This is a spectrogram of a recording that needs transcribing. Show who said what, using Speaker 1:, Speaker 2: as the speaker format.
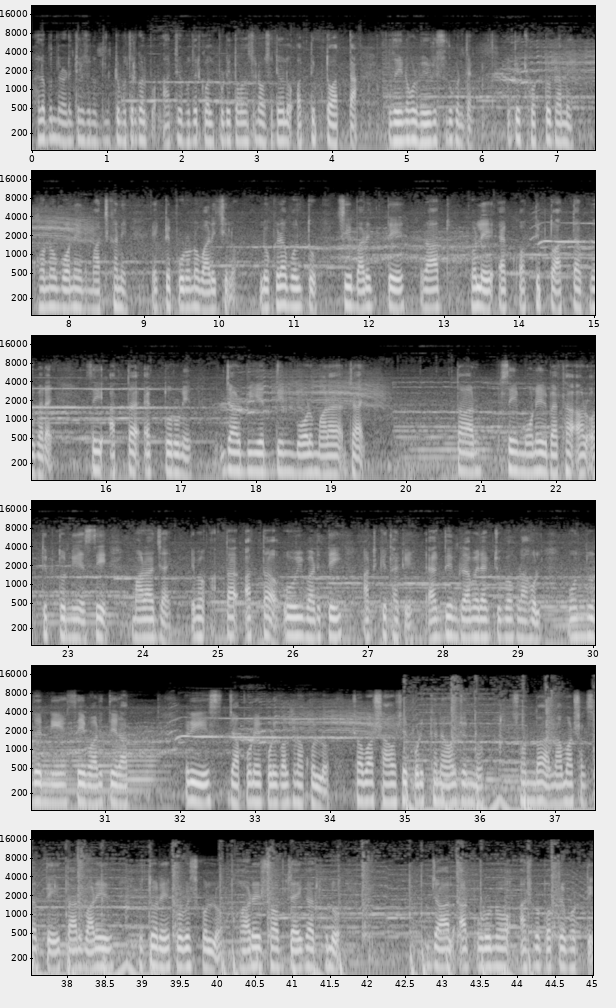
Speaker 1: Hello বন্ধুরা, অনেক চলেছে নতুন একটা ভূতের গল্প। আজকের ভূতের গল্পটি তোমাদের শোনাও সেটি হলো অতৃপ্ত আত্মা। উদয়নগর ভিডিওটি শুরু করে যাক। একটি ছোট্ট গ্রামে ঘন বনের মাঝখানে একটি পুরনো বাড়ি ছিল। লোকেরা বলতো, সেই বাড়িতে রাত হলে এক অতৃপ্ত আত্মা ঘুরে বেড়ায়। সেই আত্মা এক তরুণের, যার বিয়ের দিন বর মারা যায়। তার সেই মনের ব্যথা আর অতৃপ্ত নিয়ে সে মারা যায় এবং তার আত্মা ওই বাড়িতেই আটকে থাকে। একদিন গ্রামের এক যুবক রাহুল বন্ধুদের নিয়ে সেই বাড়িতে রাত্রি যাপনের পরিকল্পনা করল। সবার সাহসের পরীক্ষা নেওয়ার জন্য সন্ধ্যা নামার সাথে সাথে তার বাড়ির ভিতরে প্রবেশ করল। ঘরের সব জায়গা ধুলো, জাল আর পুরনো আসবাবপত্রে ভর্তি।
